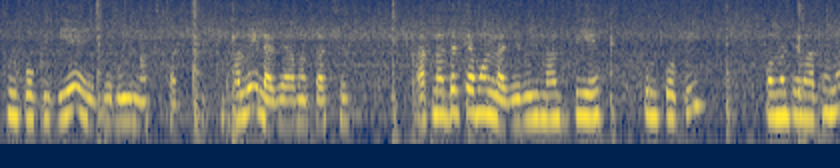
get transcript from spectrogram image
ফুলকপি দিয়ে এই যে রুই মাছ খাচ্ছি। ভালোই লাগে আমার কাছে। আপনাদের কেমন লাগে রুই মাছ দিয়ে ফুলকপি? কমেন্টের মাধ্যমে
